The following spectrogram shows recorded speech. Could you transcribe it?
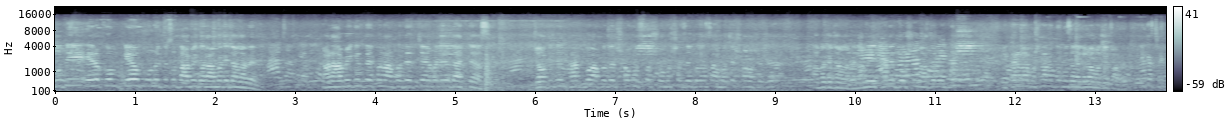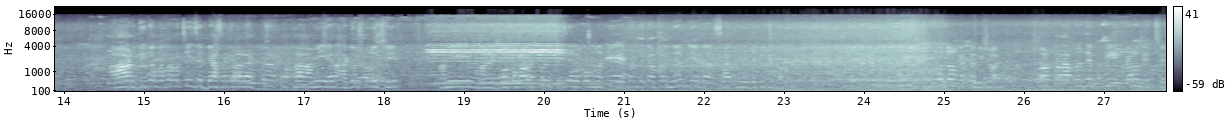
যদি এরকম কেউ কোনো কিছু দাবি করে, আমাকে জানাবেন। কারণ আমি কিন্তু এখন আপনাদের চেয়ারম্যানের দায়িত্বে আছি। যতদিন থাকব আপনাদের সমস্ত সমস্যা যেগুলো আছে, আমাকে সরাসরি আমাকে জানাবেন। আমি এখানে বসে মাঝে মধ্যে এখানে না বসলে আমাকে বোঝা গেলে আমাকে পাবেন ঠিক আছে? আর দ্বিতীয় কথা হচ্ছে যে বেচা কেনার একটা কথা আমি এর আগেও শুনেছি। আমি মানে গতবারও শুনেছি যে এরকম নাকি এখান থেকে আপনার নেন নিয়ে সাইড নিয়ে বিক্রি করেন দুঃখজনক একটা বিষয়। সরকার আপনাদের ফ্রি কেন দিচ্ছে?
